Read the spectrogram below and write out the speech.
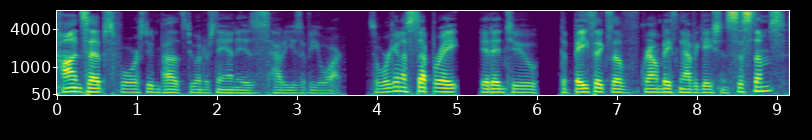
concepts for student pilots to understand is how to use a VOR. So we're going to separate it into the basics of ground-based navigation systems,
